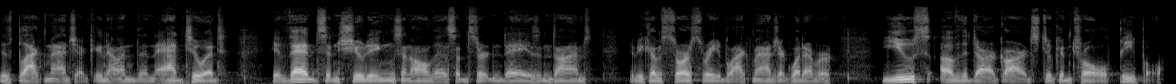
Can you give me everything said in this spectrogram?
is black magic, you know, and then add to it events and shootings and all this on certain days and times. It becomes sorcery, black magic, whatever. Use of the dark arts to control people.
